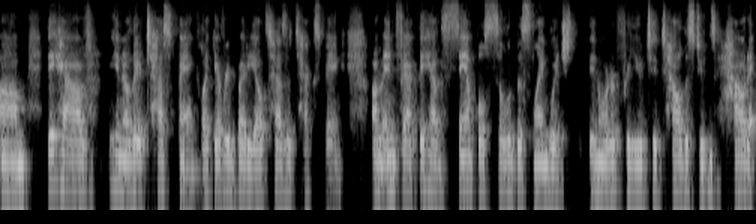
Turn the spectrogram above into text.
Um, they have, you know, their test bank like everybody else has a text bank. Um, in fact, they have sample syllabus language in order for you to tell the students how to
